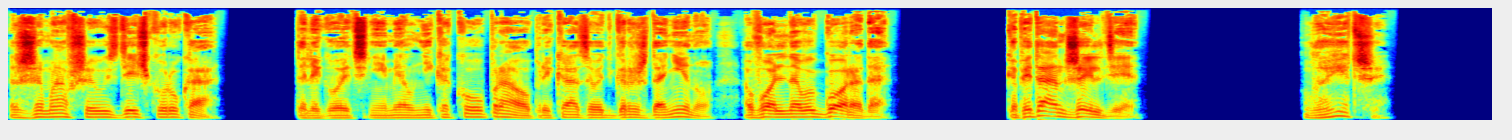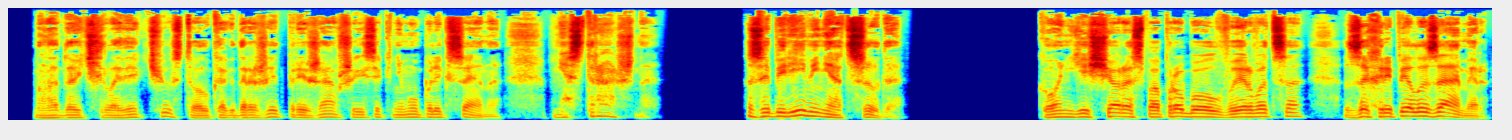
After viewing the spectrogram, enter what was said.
сжимавшая уздечку рука. Талигоец не имел никакого права приказывать гражданину вольного города. «Капитан Джильди!» «Луиджи!» Молодой человек чувствовал, как дрожит прижавшаяся к нему Поликсена. «Мне страшно! Забери меня отсюда!» Конь еще раз попробовал вырваться, захрипел и замер,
